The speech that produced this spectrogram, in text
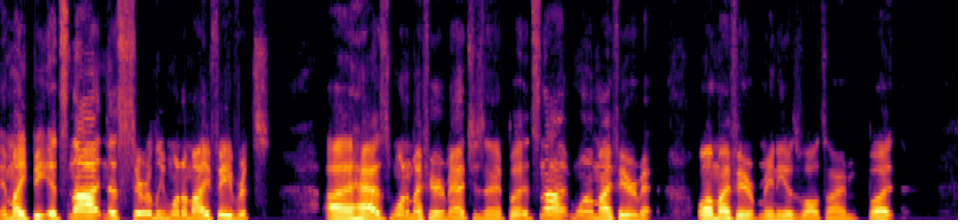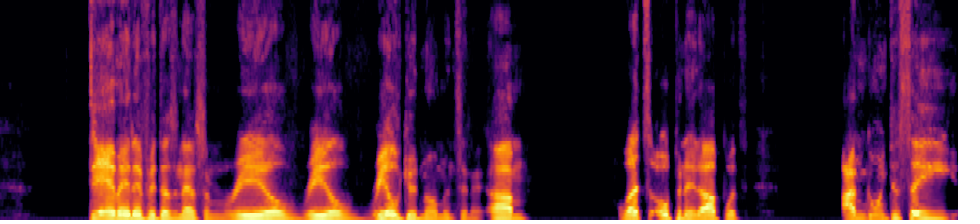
It might be. It's not necessarily one of my favorites. Uh, has one of my favorite matches in it, but it's not one of my favorite one of my favorite manias of all time. But damn it, if it doesn't have some real, real, real good moments in it. Um, let's open it up with. I'm going to say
